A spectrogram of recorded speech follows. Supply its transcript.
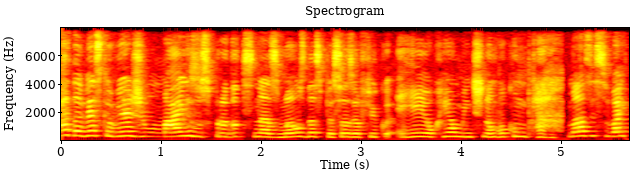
Cada vez que eu vejo mais os produtos nas mãos das pessoas, eu fico, é, eu realmente não vou comprar. Mas isso vai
